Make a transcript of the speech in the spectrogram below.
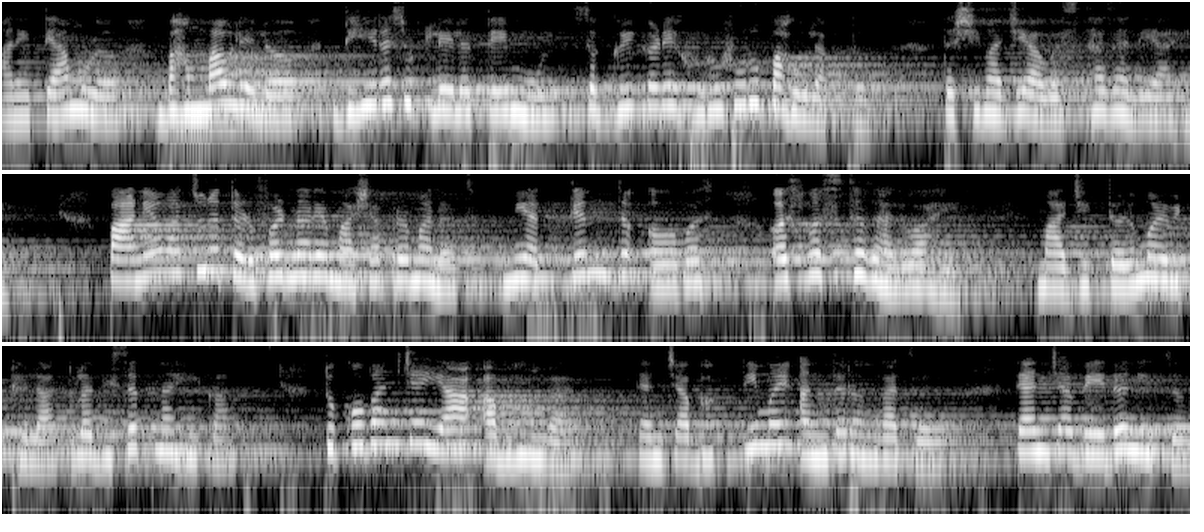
आणि त्यामुळं भांबावलेलं धीर सुटलेलं ते मूल सगळीकडे हुरुहुरू पाहू लागतं. तशी माझी अवस्था झाली आहे. पाण्यावाचून तडफडणाऱ्या माशाप्रमाणेच मी अत्यंत अव अस्वस्थ झालो आहे. माझी तळमळ विठ्ठला तुला दिसत नाही का? तुकोबांच्या या अभंगात त्यांच्या भक्तिमय अंतरंगाचं त्यांच्या वेदनेचं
